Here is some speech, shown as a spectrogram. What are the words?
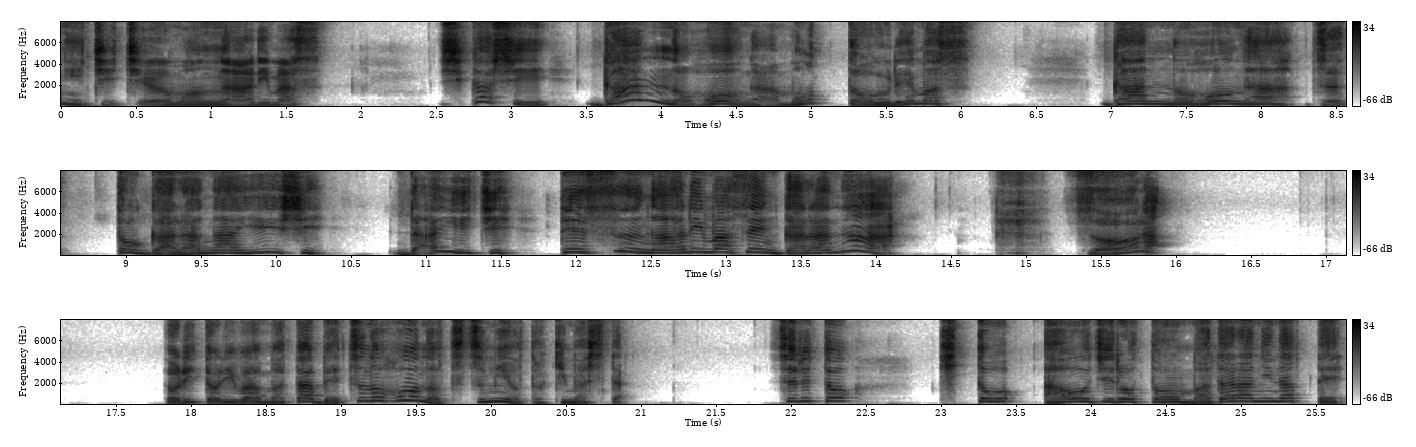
日注文があります。しかし、ガンの方がもっと売れます。ガンの方がずっと柄がいいし、第一、手数がありませんからな。そら。鳥鳥はまた別の方の包みを解きました。すると、きっと青白とまだらになって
